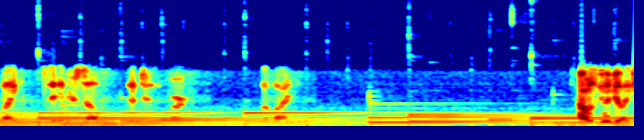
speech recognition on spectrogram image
like save yourself and do the work. But like I was gonna be like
